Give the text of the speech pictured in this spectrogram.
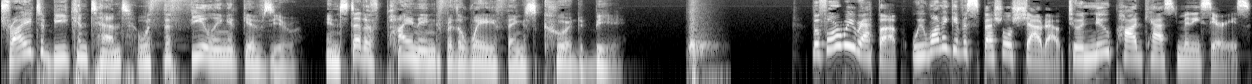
try to be content with the feeling it gives you instead of pining for the way things could be. Before we wrap up, we want to give a special shout out to a new podcast miniseries.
